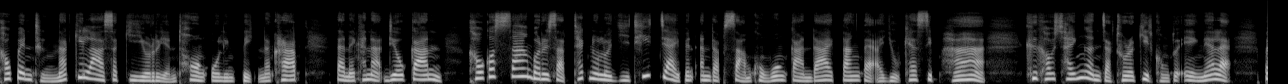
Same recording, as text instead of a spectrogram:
เขาเป็นถึงนักกีฬาสกีเหรียญทองโอลิมปิกนะครับ แต่ในขณะเดียวกัน เขาก็สร้างบริษัทเทคโนโลยีที่ใหญ่เป็นอันดับ 3 ของวงการได้ตั้งแต่อายุแค่ 15 คือเขาใช้เงินจากธุรกิจของตัวเองเนี่ยแหละ ไป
